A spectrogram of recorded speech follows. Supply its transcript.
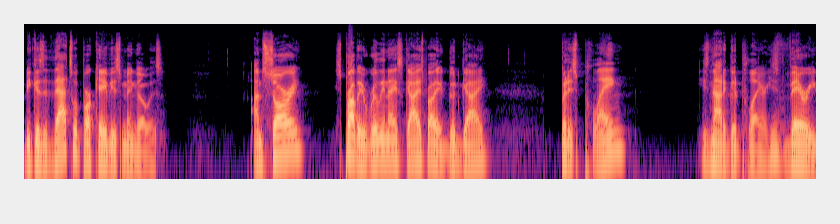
because that's what Barkevious Mingo is. I'm sorry. He's probably a really nice guy. He's probably a good guy. But his playing, he's not a good player. He's very,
